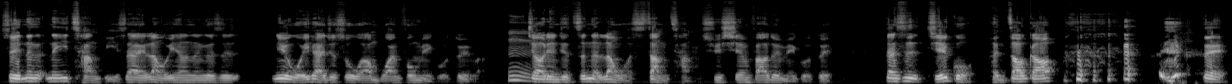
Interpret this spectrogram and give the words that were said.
所以那个那一场比赛让我印象深刻是，因为我一开始就说我要玩疯美国队嘛，嗯，教练就真的让我上场去先发对美国队，但是结果很糟糕。对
